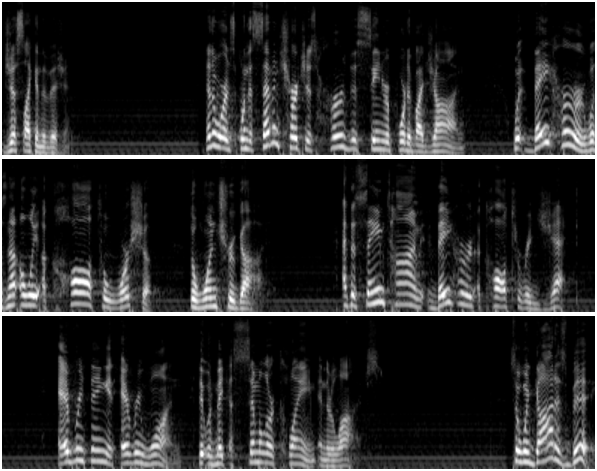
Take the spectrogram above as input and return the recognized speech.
just like in the vision. In other words, when the seven churches heard this scene reported by John, what they heard was not only a call to worship the one true God, at the same time, they heard a call to reject everything and everyone that would make a similar claim in their lives. So when God is big,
